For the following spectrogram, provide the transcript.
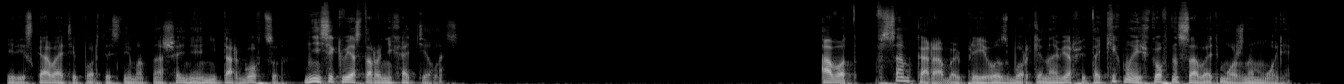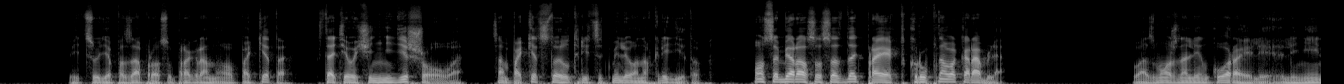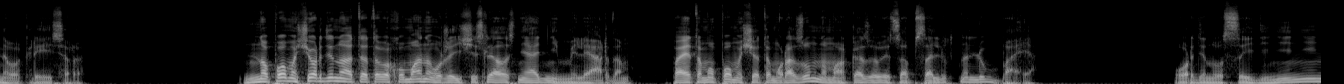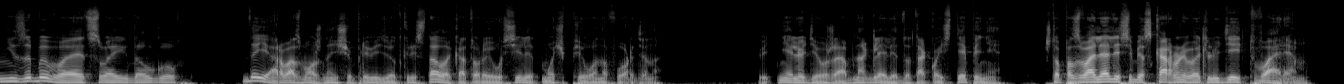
и рисковать и портить с ним отношения ни торговцу, ни секвестору не хотелось. А вот в сам корабль при его сборке на верфи таких маячков насовать можно море. Ведь, судя по запросу программного пакета, кстати, очень недешевого, сам пакет стоил 30 миллионов кредитов, он собирался создать проект крупного корабля. Возможно, линкора или линейного крейсера. Но помощь ордену от этого хумана уже исчислялась не одним миллиардом, поэтому помощь этому разумному оказывается абсолютно любая. Орден Воссоединения не забывает своих долгов. Да Яр, возможно, еще приведет кристаллы, которые усилят мощь пионов Ордена. Ведь не люди уже обнаглели до такой степени, что позволяли себе скармливать людей тварям.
